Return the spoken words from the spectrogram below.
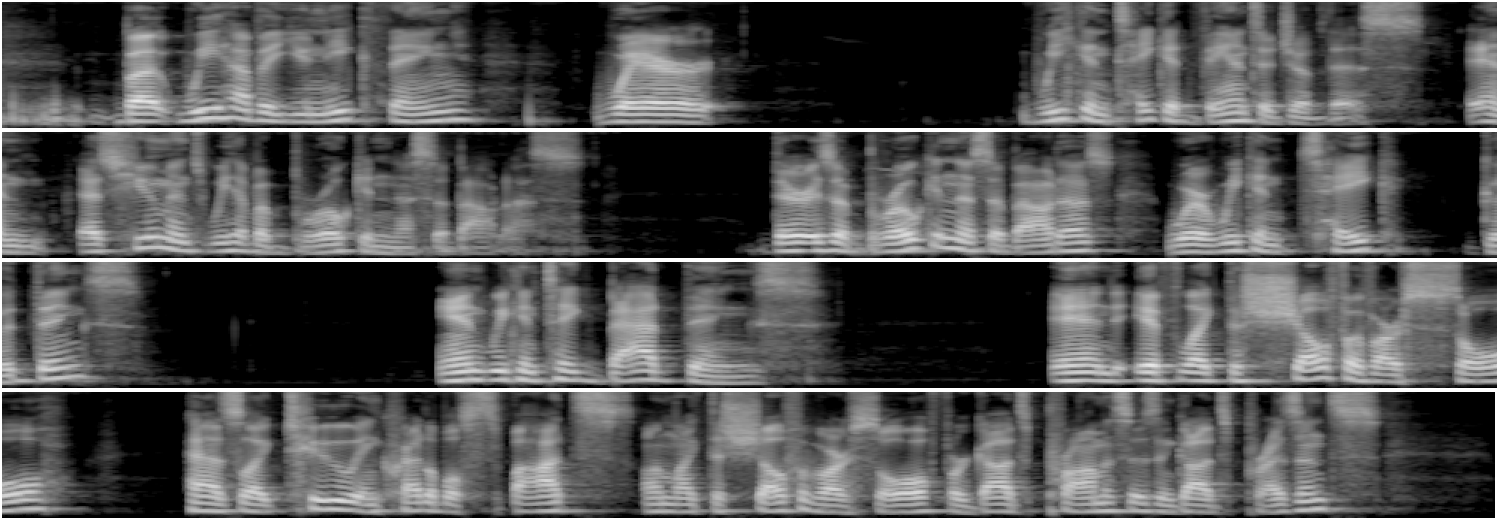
But we have a unique thing where we can take advantage of this and as humans, we have a brokenness about us. There is a brokenness about us where we can take good things and we can take bad things. And if, like, the shelf of our soul has like two incredible spots on like the shelf of our soul for God's promises and God's presence,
